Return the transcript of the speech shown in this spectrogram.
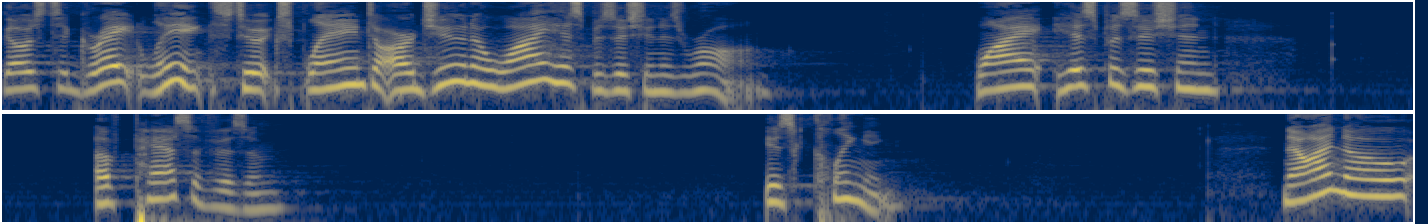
goes to great lengths to explain to Arjuna why his position is wrong, why his position of pacifism is clinging. Now, I know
